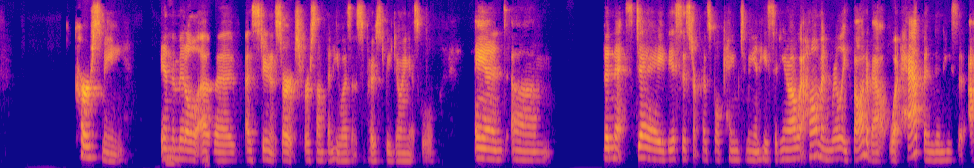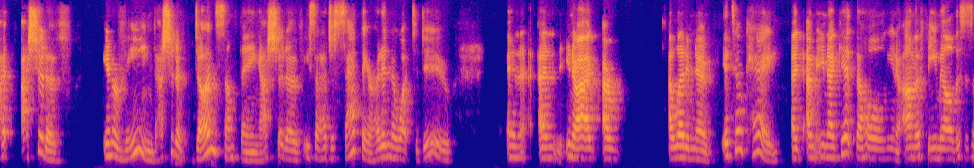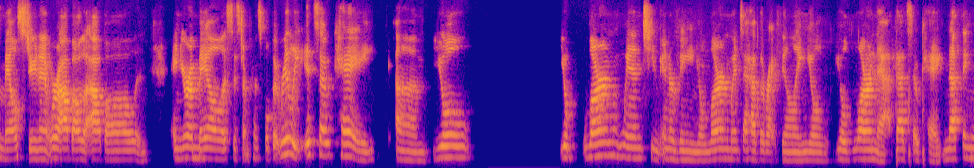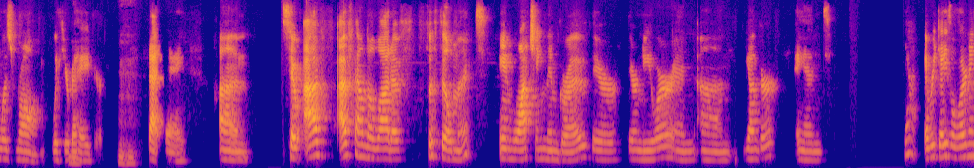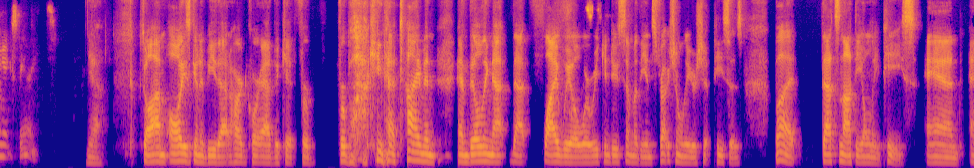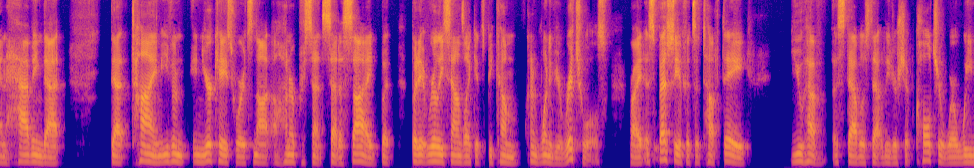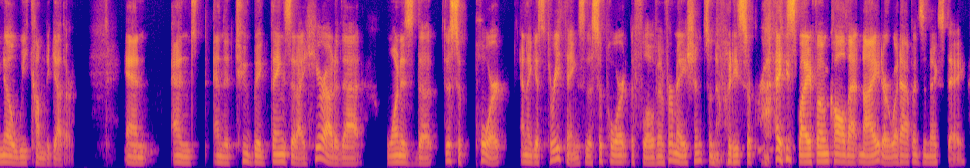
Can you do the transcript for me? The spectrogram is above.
curse me in the mm. middle of a, a, student search for something he wasn't supposed to be doing at school. And um, the next day, the assistant principal came to me and he said, You know, I went home and really thought about what happened. And he said, I, I should have intervened. I should have done something. I should have, he said, I just sat there. I didn't know what to do. And, and, you know, I, I I let him know it's okay. I, I, mean, I get the whole, you know, I'm a female, this is a male student, we're eyeball to eyeball, and and you're a male assistant principal, but really, it's okay. Um, you'll you'll learn when to intervene. You'll learn when to have the right feeling. You'll you'll learn that that's okay. Nothing was wrong with your mm-hmm. behavior mm-hmm. that day. Um, so I've I've found a lot of fulfillment in watching them grow. They're they're newer and um, younger, and yeah, every day is a learning experience. Yeah, so I'm always going to be that hardcore advocate for for blocking that time and and building that that flywheel where we can do some of the instructional leadership pieces, but that's not the only piece. And and having that that time even in your case where it's not 100% set aside but but it really sounds like it's become kind of one of your rituals, right? Especially if it's a tough day, you have established that leadership culture where we know we come together. And and and the two big things that I hear out of that, one is the the support and I guess three things the support, the flow of information. So nobody's surprised by a phone call that night or what happens the next day.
